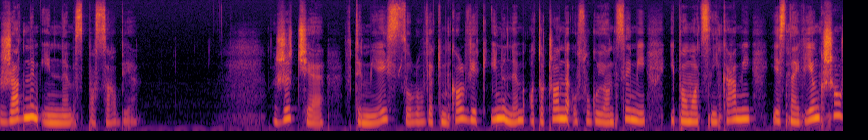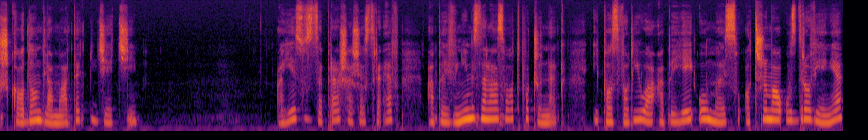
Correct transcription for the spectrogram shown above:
żadnym innym sposobie. Życie w tym miejscu lub w jakimkolwiek innym otoczone usługującymi i pomocnikami jest największą szkodą dla matek i dzieci. A Jezus zaprasza siostrę F, aby w nim znalazła odpoczynek i pozwoliła, aby jej umysł otrzymał uzdrowienie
